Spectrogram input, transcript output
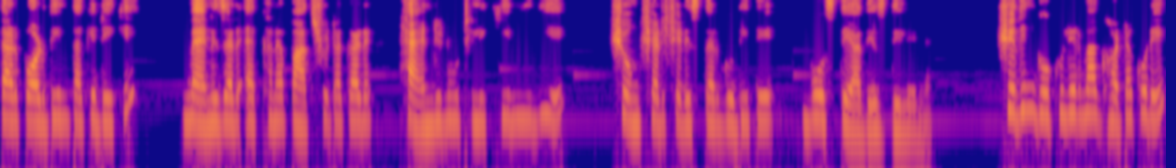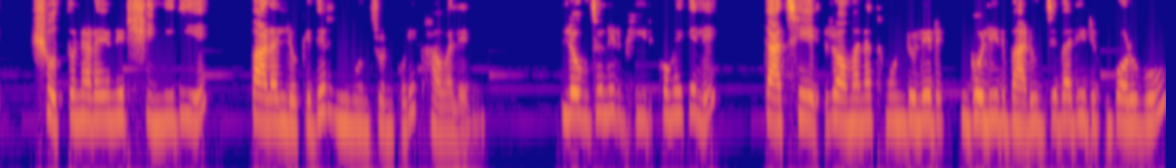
তার পরদিন তাকে ডেকে ম্যানেজার একখানা পাঁচশো টাকার হ্যান্ড নোট লিখিয়ে নিয়ে গিয়ে সংসার সেরেস্তার গদিতে বসতে আদেশ দিলেন। সেদিন গোকুলের মা ঘটা করে সত্যনারায়ণের সিন্নি দিয়ে পাড়ার লোকেদের নিমন্ত্রণ করে খাওয়ালেন। লোকজনের ভিড় কমে গেলে কাছে রমানাথ মণ্ডলের গলির বারুজ্জে বাড়ির বড় বউ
